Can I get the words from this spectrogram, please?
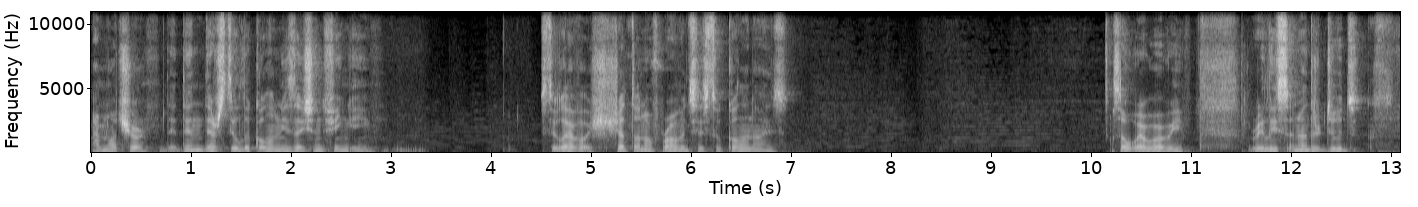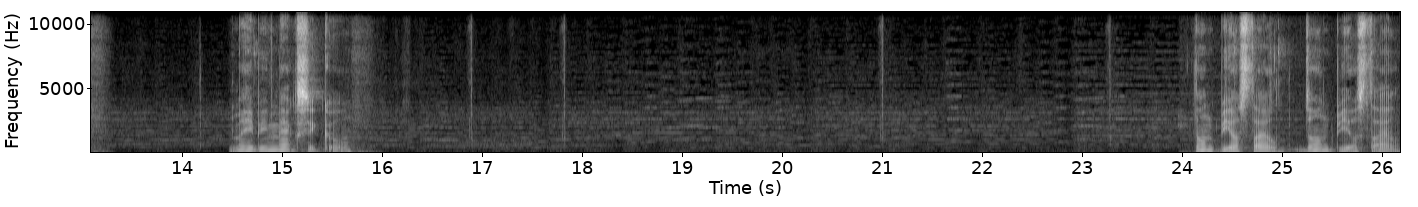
I'm not sure. Then there's still the colonization thingy. Still have a shit ton of provinces to colonize. So where were we? Release another dude. Maybe Mexico. Don't be hostile. Don't be hostile.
